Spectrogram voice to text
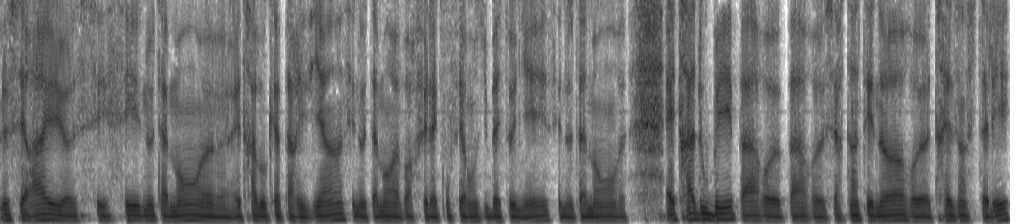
Le sérail, euh, c'est notamment euh, être avocat parisien, c'est notamment avoir fait la conférence du bâtonnier, c'est notamment euh, être adoubé par euh, par certains ténors euh, très installés.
